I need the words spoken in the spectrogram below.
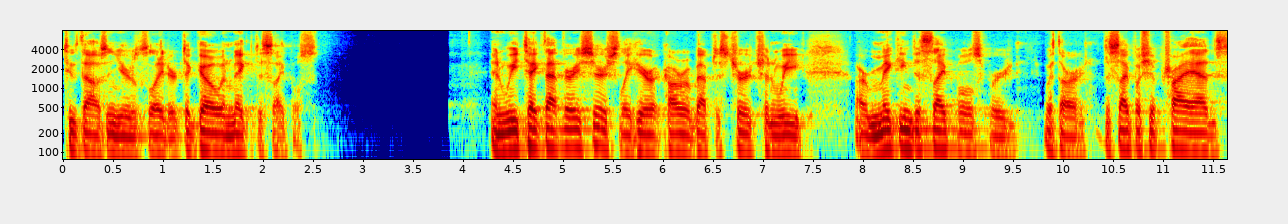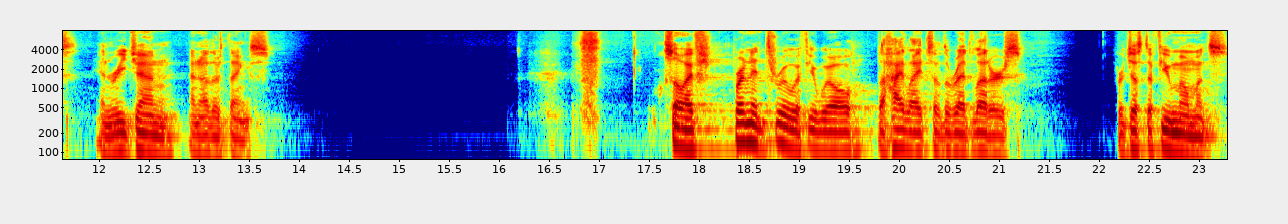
2,000 years later to go and make disciples. And we take that very seriously here at Karl Road Baptist Church, and we are making disciples with our discipleship triads and regen and other things. So I've sprinted through, if you will, the highlights of the red letters for just a few moments.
